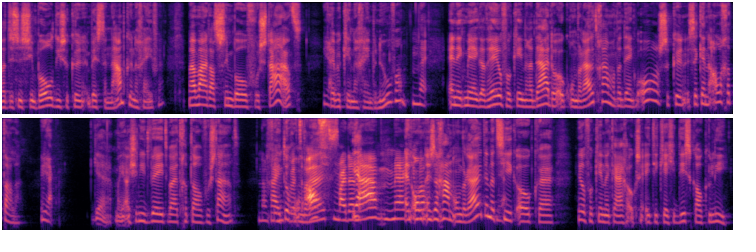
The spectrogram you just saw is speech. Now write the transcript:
want het is een symbool die ze kunnen, best een naam kunnen geven... maar waar dat symbool voor staat, Ja. hebben kinderen geen benul van. Nee. En ik merk dat heel veel kinderen daardoor ook onderuit gaan... want dan denken we, oh, ze, kunnen, ze kennen alle getallen. Ja. Ja, maar als je niet weet waar het getal voor staat... Dan Ga je toch onderuit? Af, maar daarna merk En, je on- wel- en ze gaan onderuit. En dat Ja. zie ik ook. eh, heel veel kinderen krijgen ook zo'n etiketje dyscalculie.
